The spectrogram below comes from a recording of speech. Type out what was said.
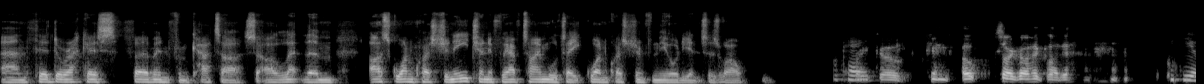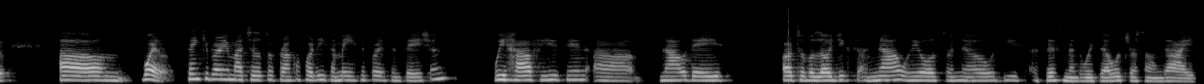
and Theodorakys Fermín from Qatar. So I'll let them ask one question each, and if we have time, we'll take one question from the audience as well. Okay. Franco, can oh sorry, go ahead, Claudia. thank you. Um, well, thank you very much, Dr. Franco, for this amazing presentation. We have using uh, nowadays orthobiologics, and now we also know this assessment with the ultrasound guide.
